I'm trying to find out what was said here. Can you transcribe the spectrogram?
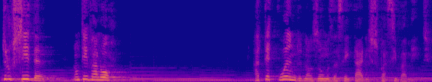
trucida, não tem valor. Até quando nós vamos aceitar isso passivamente?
